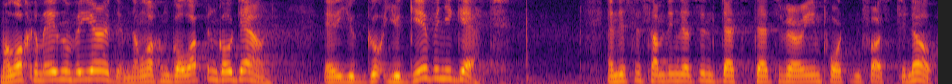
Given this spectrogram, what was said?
Malachim. The malachim go up and go down. Uh, you go, you give and you get. And this is something that's in, that's that's very important for us to know,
